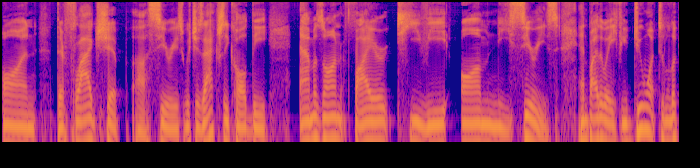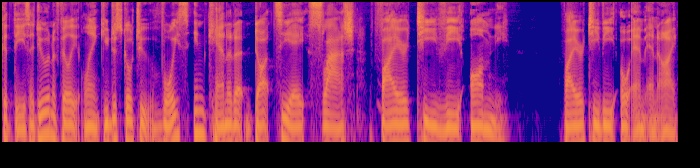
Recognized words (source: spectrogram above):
on their flagship uh, series, which is actually called the Amazon Fire TV Omni series. And by the way, if you do want to look at these, I do an affiliate link. You just go to voiceincanada.ca slash Fire TV Omni. Fire TV OMNI.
